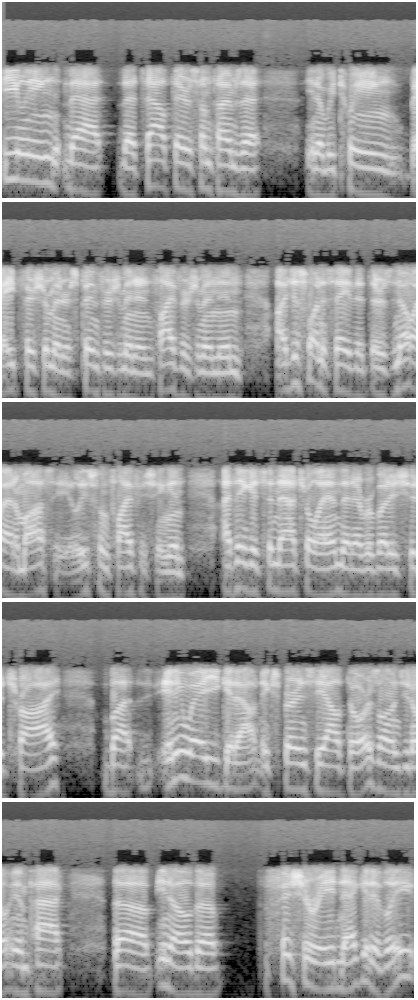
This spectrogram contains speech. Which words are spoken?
feeling that that's out there sometimes that you know between bait fishermen or spin fishermen and fly fishermen, and I just want to say that there's no animosity, at least from fly fishing, and I think it's a natural end that everybody should try. But anyway, you get out and experience the outdoors, as long as you don't impact the you know the fishery negatively,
